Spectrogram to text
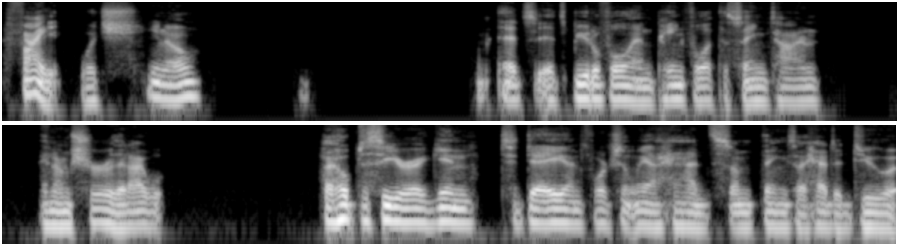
fight which you know it's it's beautiful and painful at the same time and I'm sure that I will. I hope to see her again today. Unfortunately, I had some things I had to do,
